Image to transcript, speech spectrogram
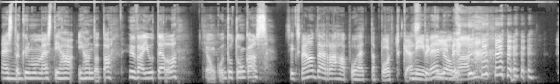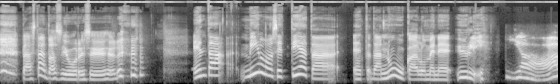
näistä mm. on kyllä mun mielestä ihan, ihan tota, hyvä jutella jonkun tutun kanssa. Siksi meillä on tämä Rahapuhetta podcast. Nimenomaan. Päästään taas juuri syyhyn. Entä milloin sitten tietää, että tämä nuukailu menee yli? Jaa,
